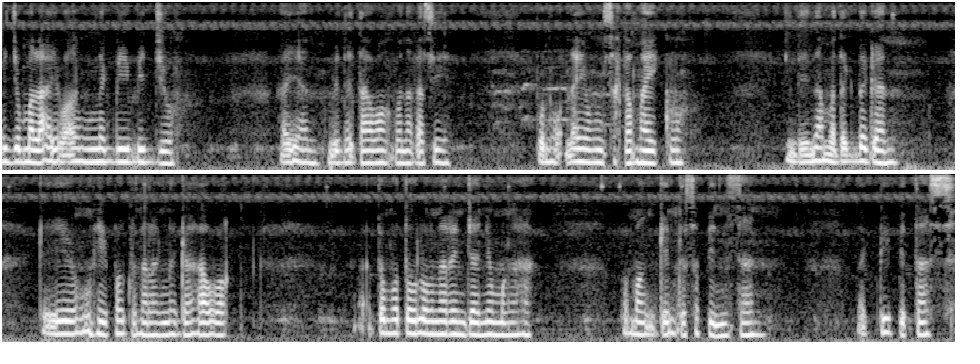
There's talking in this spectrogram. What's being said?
medyo malayo ang nagbibidyo. Ayan, binitawan ko na kasi puno na yung sa kamay ko. Hindi na madagdagan. Kaya yung hipag ko na lang naghahawak. Tumutulong na rin dyan yung mga pamangkin ko sa pinsan. Nagpipitas.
